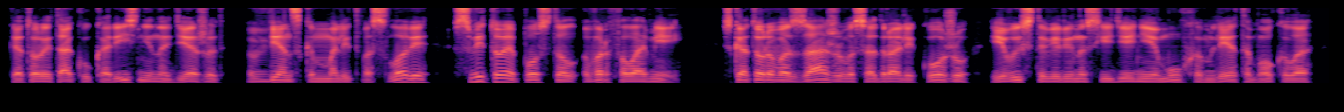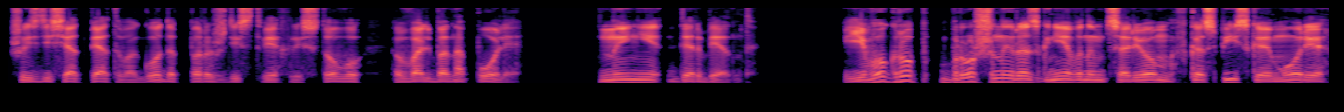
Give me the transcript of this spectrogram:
который так укоризненно держит в венском молитвослове святой апостол Варфоломей, с которого заживо содрали кожу и выставили на съедение мухам летом около 65 -го года по Рождестве Христову в Альбанаполе, ныне Дербент. Его гроб, брошенный разгневанным царем в Каспийское море,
